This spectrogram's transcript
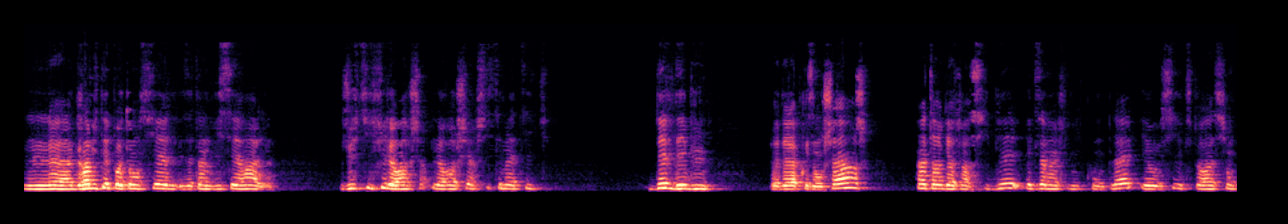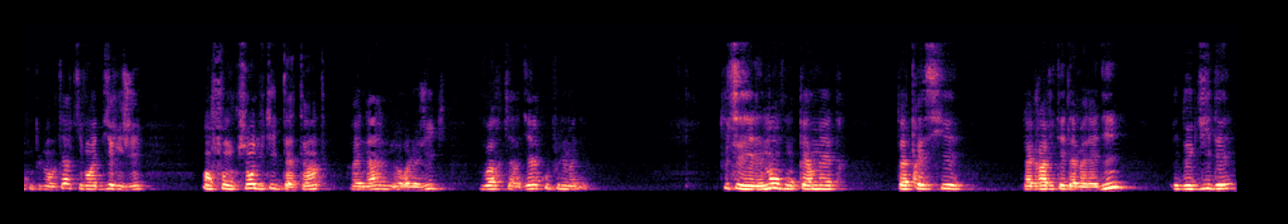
La gravité potentielle des atteintes viscérales justifie leur, recherche systématique dès le début de la prise en charge, interrogatoire ciblé, examen clinique complet et aussi exploration complémentaire qui vont être dirigées en fonction du type d'atteinte rénale, neurologique, voire cardiaque ou pulmonaire. Tous ces éléments vont permettre d'apprécier la gravité de la maladie et de guider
